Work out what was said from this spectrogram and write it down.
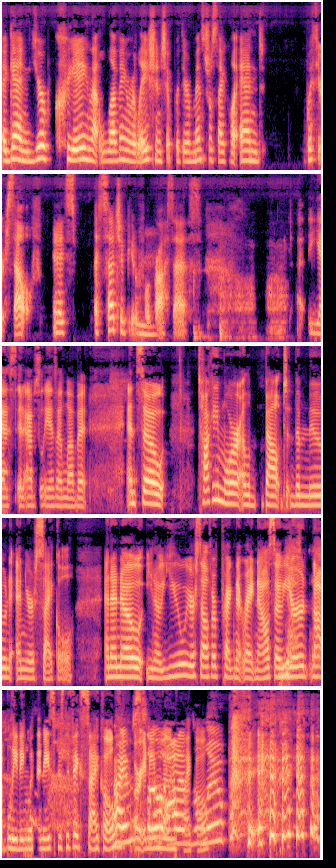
again you're creating that loving relationship with your menstrual cycle and with yourself and it's a, such a beautiful mm. process yes it absolutely is i love it and so talking more about the moon and your cycle and I know, you know, you yourself are pregnant right now, so yes. you're not bleeding with any specific cycle I am or so any out cycle. the loop.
